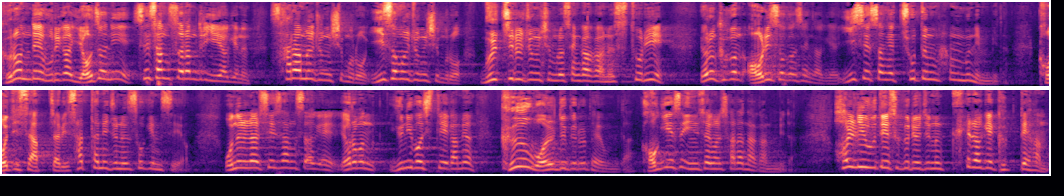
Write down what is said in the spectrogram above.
그런데 우리가 여전히 세상 사람들이 이야기하는 사람을 중심으로, 이성을 중심으로, 물질을 중심으로 생각하는 스토리, 여러분 그건 어리석은 생각이에요. 이 세상의 초등 학문입니다. 거짓의 앞잡이 사탄이 주는 속임수예요. 오늘날 세상 속에 여러분 university에 가면 그 worldview를 배웁니다. 거기에서 인생을 살아나갑니다. 헐리우드에서 그려지는 쾌락의 극대함,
